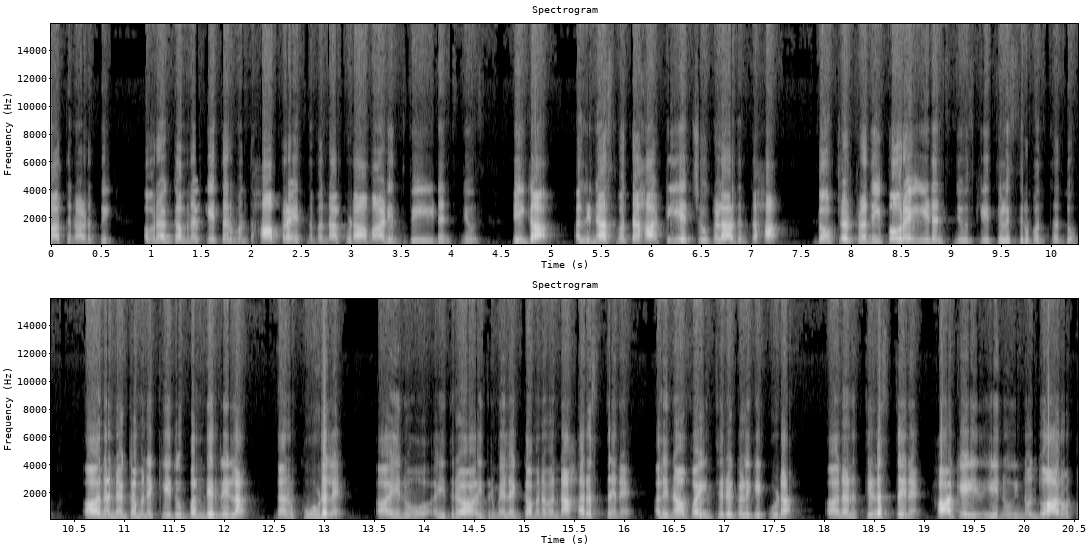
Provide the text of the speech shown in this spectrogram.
ಮಾತನಾಡಿದ್ವಿ. ಅವರ ಗಮನಕ್ಕೆ ತರುವಂತಹ ಪ್ರಯತ್ನವನ್ನ ಕೂಡ ಮಾಡಿದ್ವಿ ಈಡೆಂಟ್ ನ್ಯೂಸ್. ಈಗ ಅಲ್ಲಿನ ಸ್ವತಃ ಟಿ ಎಚ್ ಗಳಾದಂತಹ ಡಾಕ್ಟರ್ ಪ್ರದೀಪ್ ಅವರೇ ಈಡೆಂಟ್ ನ್ಯೂಸ್ಗೆ ತಿಳಿಸಿರುವಂತದ್ದು ನನ್ನ ಗಮನಕ್ಕೆ ಇದು ಬಂದಿರಲಿಲ್ಲ. ನಾನು ಕೂಡಲೇ ಏನು, ಇದ್ರ ಇದ್ರ ಮೇಲೆ ಗಮನವನ್ನ ಹರಿಸ್ತೇನೆ. ಅಲ್ಲಿನ ವೈದ್ಯರುಗಳಿಗೆ ಕೂಡ ನಾನು ತಿಳಿಸ್ತೇನೆ. ಹಾಗೆ ಏನು, ಇನ್ನೊಂದು ಆರೋಪ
